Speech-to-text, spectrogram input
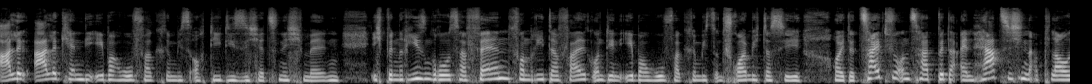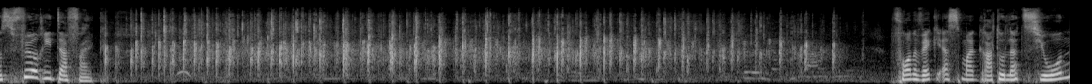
Alle, alle kennen die Eberhofer-Krimis, auch die, die sich jetzt nicht melden. Ich bin ein riesengroßer Fan von Rita Falk und den Eberhofer-Krimis und freue mich, dass sie heute Zeit für uns hat. Bitte einen herzlichen Applaus für Rita Falk. Vorneweg erstmal Gratulation.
